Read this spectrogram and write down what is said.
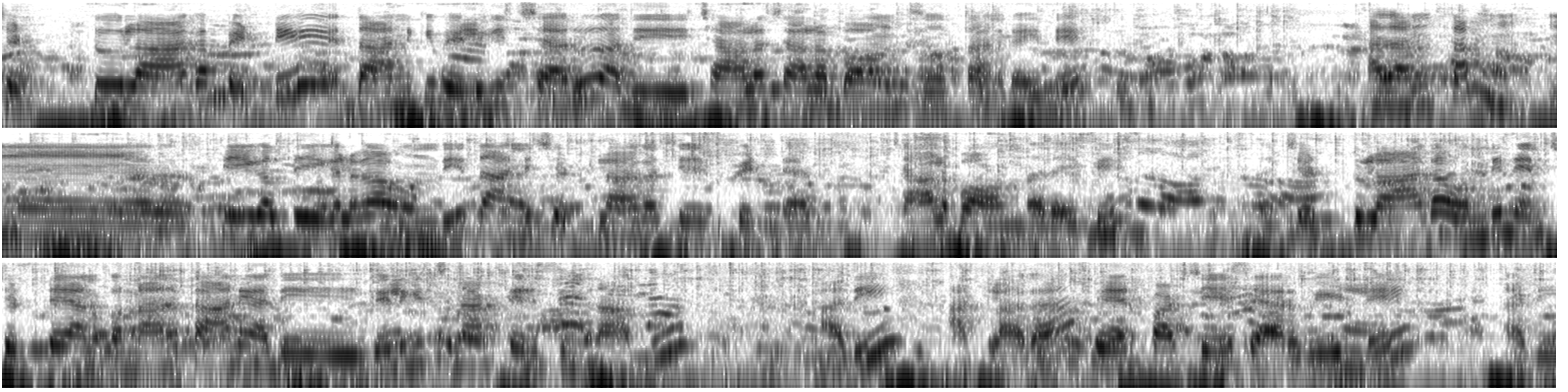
చెట్టులాగా పెట్టి దానికి వెలిగించారు అది చాలా చాలా బాగుంది చూడటానికైతే. అదంతా తీగలు తీగలుగా ఉంది. దాన్ని చెట్టులాగా చేసి పెట్టారు. చాలా బాగుంది అదైతే. చెట్టులాగా ఉంది. నేను చెట్టే అనుకున్నాను కానీ అది వెలిగించినాక తెలిసింది నాకు. అది అట్లాగా ఏర్పాటు చేశారు వీళ్ళే. అది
